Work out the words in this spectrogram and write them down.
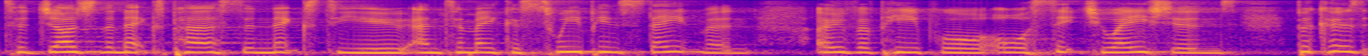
to judge the next person next to you and to make a sweeping statement over people or situations because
